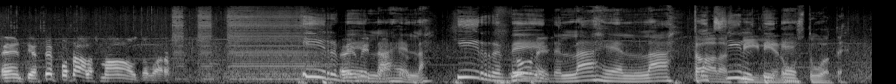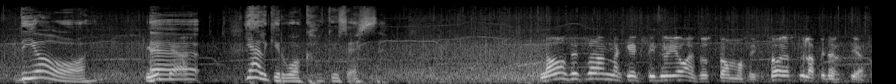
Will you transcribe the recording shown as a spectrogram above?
en tiedä, Seppo Taalasmaa auto varmaan. Hirveän lähellä. Hirveän Noniin. lähellä. Mut Taalas silti et. uusi tuote. Joo. Mikä? jälkiruoka on kyseessä. No se Sanna keksi kyllä Joensuussa tommosia. Se on jos kyllä pitänyt tietää.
